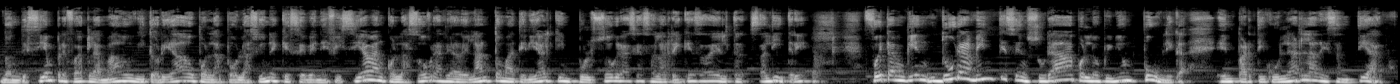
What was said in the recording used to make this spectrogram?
donde siempre fue aclamado y vitoreado por las poblaciones que se beneficiaban con las obras de adelanto material que impulsó gracias a la riqueza del salitre, fue también duramente censurada por la opinión pública, en particular la de Santiago.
